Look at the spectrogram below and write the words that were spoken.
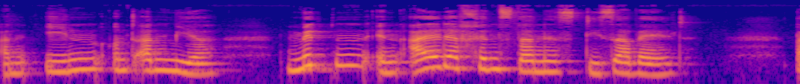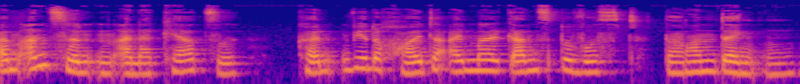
an Ihnen und an mir, mitten in all der Finsternis dieser Welt. Beim Anzünden einer Kerze könnten wir doch heute einmal ganz bewusst daran denken.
